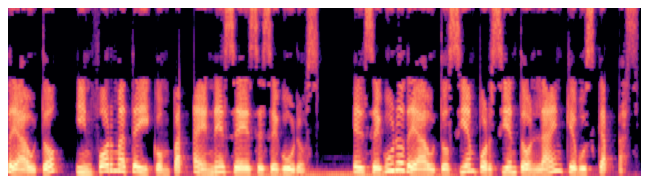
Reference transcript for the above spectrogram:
de auto, infórmate y compara en SS Seguros. El seguro de auto 100% online que buscas.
